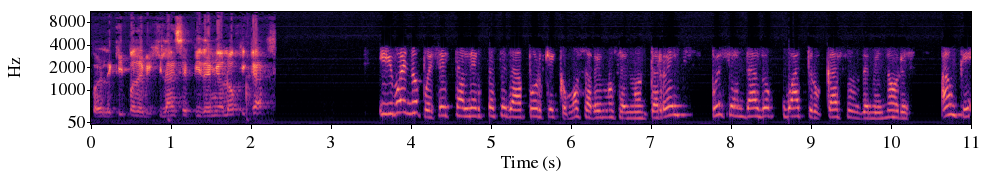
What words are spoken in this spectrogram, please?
por el equipo de vigilancia epidemiológica. Y bueno, pues esta alerta se da porque, como sabemos, en Monterrey, pues se han dado cuatro casos de menores, aunque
